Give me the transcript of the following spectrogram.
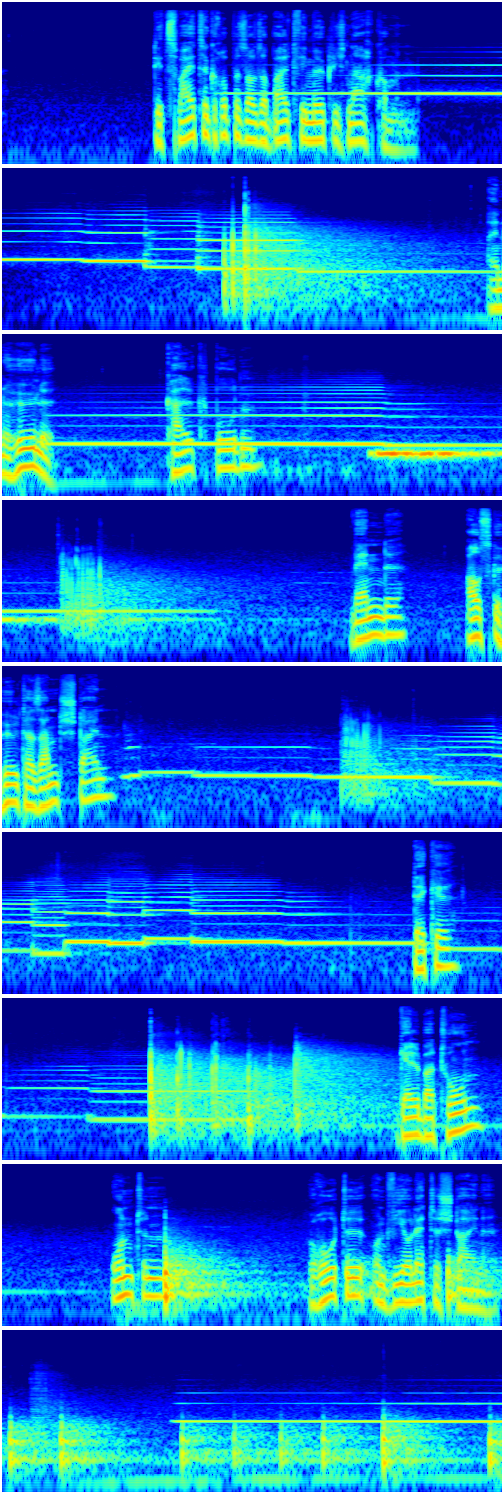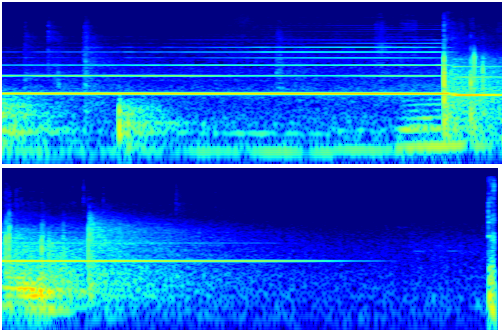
Die zweite Gruppe soll so bald wie möglich nachkommen. Eine Höhle, Kalkboden, Wände, ausgehöhlter Sandstein, Decke, gelber Ton, unten rote und violette Steine.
